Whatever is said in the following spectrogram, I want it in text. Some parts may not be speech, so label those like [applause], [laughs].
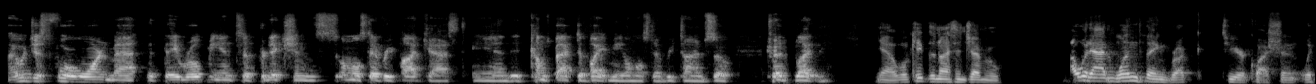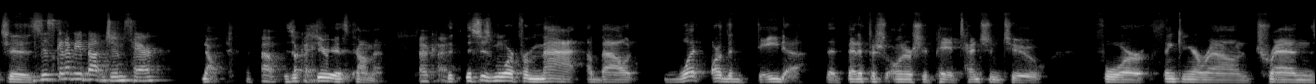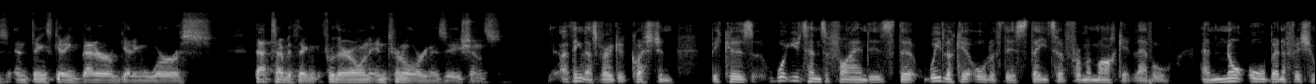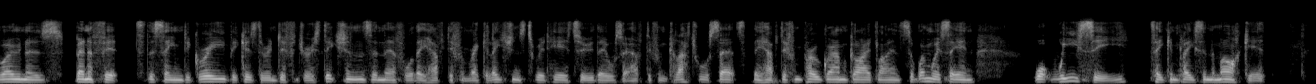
I would just forewarn Matt that they rope me into predictions almost every podcast, and it comes back to bite me almost every time. So tread lightly. Yeah, we'll keep the nice and general. I would add one thing, Brooke, to your question, which is Is this going to be about Jim's hair? No. Oh, it's okay. a serious comment. Okay. This is more for Matt about what are the data that beneficial owners should pay attention to for thinking around trends and things getting better or getting worse, that type of thing for their own internal organizations? I think that's a very good question because what you tend to find is that we look at all of this data from a market level and not all beneficial owners benefit to the same degree because they're in different jurisdictions and therefore they have different regulations to adhere to. They also have different collateral sets, they have different program guidelines. So when we're saying what we see taking place in the market,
